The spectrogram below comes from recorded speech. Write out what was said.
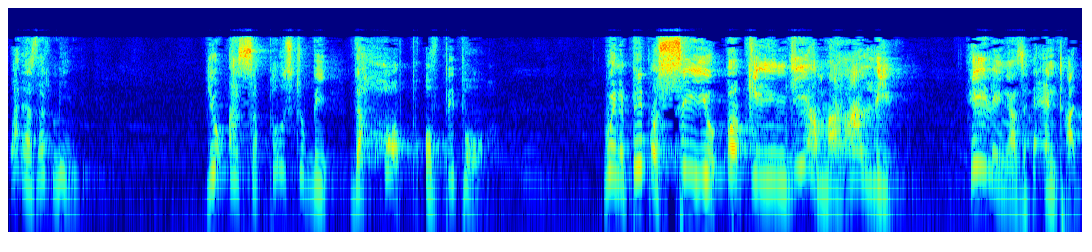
What does that mean? You are supposed to be the hope of people. When people see you, ukiingia mahali, healing has entered.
